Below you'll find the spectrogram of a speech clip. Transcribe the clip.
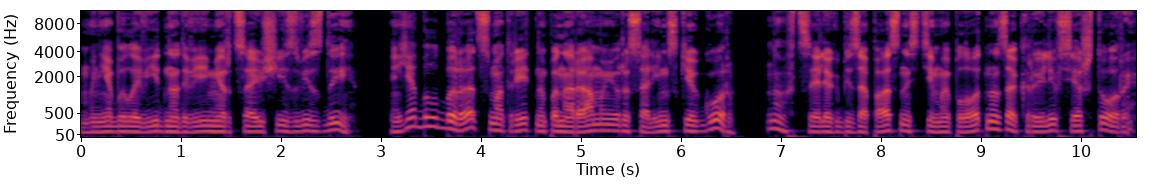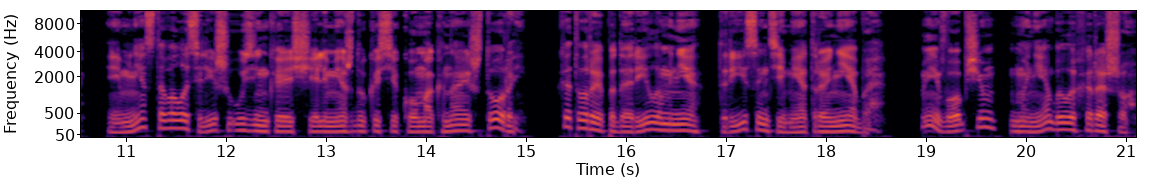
Мне было видно две мерцающие звезды. Я был бы рад смотреть на панораму Иерусалимских гор, но в целях безопасности мы плотно закрыли все шторы и мне оставалась лишь узенькая щель между косяком окна и шторой, которая подарила мне три сантиметра неба. И, в общем, мне было хорошо.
